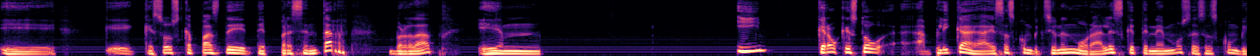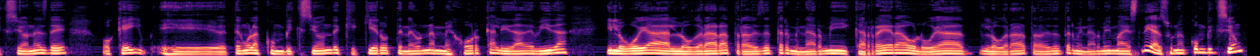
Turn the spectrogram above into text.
eh, que, sos capaz de, presentar, ¿verdad? Em, y creo que esto aplica a esas convicciones morales que tenemos, esas convicciones de, ok, eh, tengo la convicción de que quiero tener una mejor calidad de vida y lo voy a lograr a través de terminar mi carrera o lo voy a lograr a través de terminar mi maestría. Es una convicción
